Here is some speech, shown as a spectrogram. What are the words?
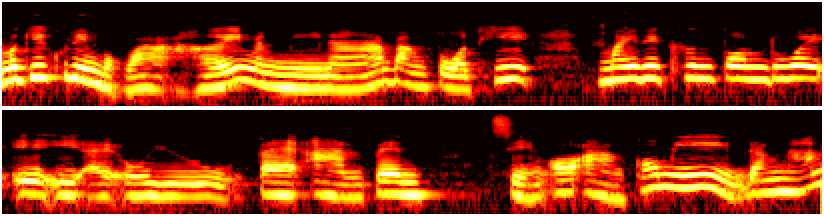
เมื่อกี้คุณดิมบอกว่า เฮ้ยมันมีนะบางตัวที่ไม่ได้ขึ้นต้นด้วย a e i o u แต่อ่านเป็นเสียงออ่างก็มี ดังนั้น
